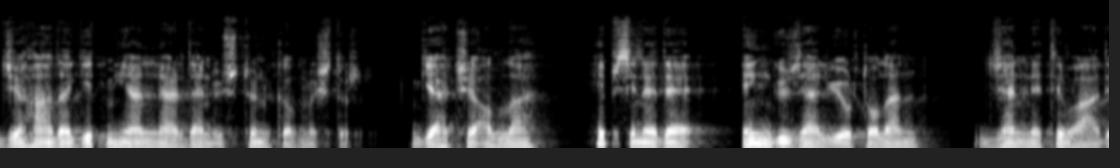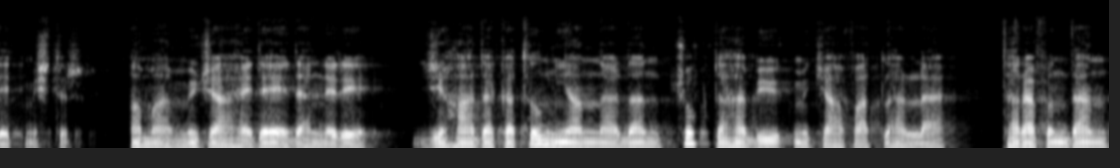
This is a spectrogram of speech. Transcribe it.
cihada gitmeyenlerden üstün kılmıştır. Gerçi Allah hepsine de en güzel yurt olan cenneti vaad etmiştir. Ama mücahede edenleri cihada katılmayanlardan çok daha büyük mükafatlarla tarafından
